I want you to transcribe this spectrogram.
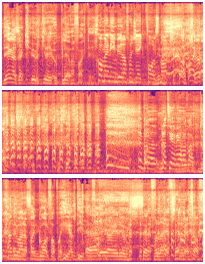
det är en ganska kul grej att uppleva faktiskt. Kommer en inbjudan från Jake Paul snart. Ja, ja. Det är bra, bra tv i alla fall. Då kan du i alla fall golfa på heltid. Ja, det gör jag nog set for life sen vet jag.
